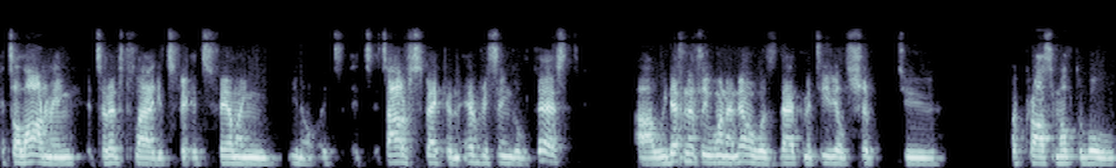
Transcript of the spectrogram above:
it's alarming, it's a red flag, it's it's failing, you know, it's it's it's out of spec on every single test uh, we definitely want to know was that material shipped to across multiple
